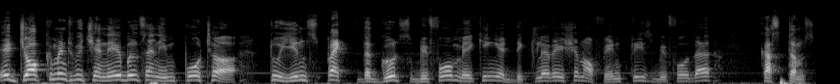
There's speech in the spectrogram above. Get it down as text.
a document which enables an importer to inspect the goods before making a declaration of entries before the customs.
